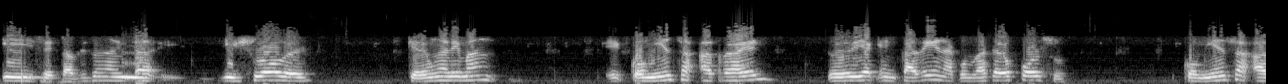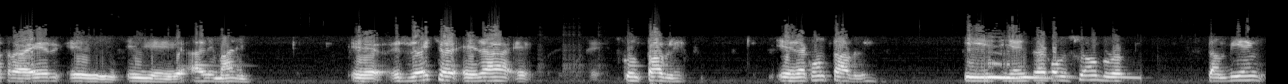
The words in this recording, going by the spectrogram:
y se establece una y Schroeder, que era un alemán, eh, comienza a traer, yo diría que en cadena, con más que los corsos, comienza a traer eh, eh, alemanes. Eh, Richard era eh, eh, contable, era contable y, entra con Schomburg también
